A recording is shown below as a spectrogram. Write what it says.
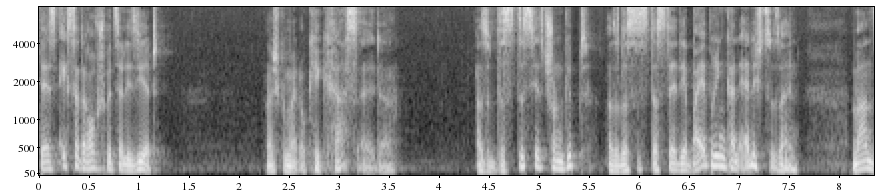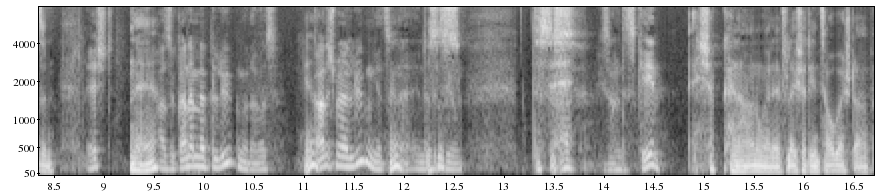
Der ist extra darauf spezialisiert. Da habe ich gemeint, okay, krass, Alter. Also, dass es das jetzt schon gibt. Also, dass, es, dass der dir beibringen kann, ehrlich zu sein. Wahnsinn. Echt? Nee. Also gar nicht mehr belügen oder was? Ja. Gar nicht mehr lügen jetzt in Ja, der, in der das Beziehung. ist. Das Hä? ist. Wie soll das gehen? Ich habe keine Ahnung, Alter. Vielleicht hat er den Zauberstab.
